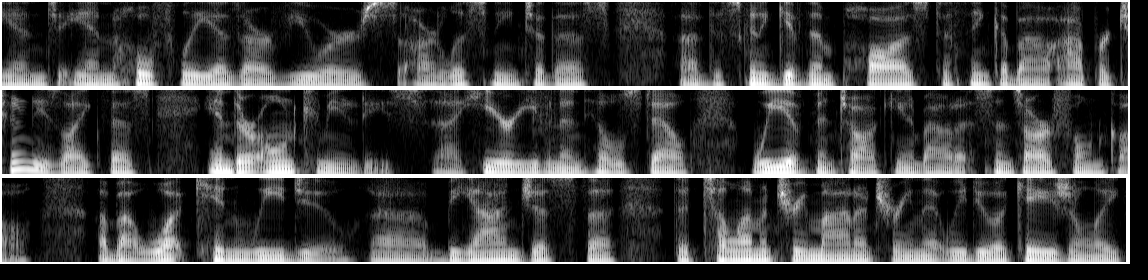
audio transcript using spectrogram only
and and hopefully, as our viewers are listening to this, uh, that's going to give them pause to think about opportunities like this in their own communities. here, even in Hillsdale, we have been talking about it since our phone call about what can we do beyond just the the telemetry monitoring that we do occasionally.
